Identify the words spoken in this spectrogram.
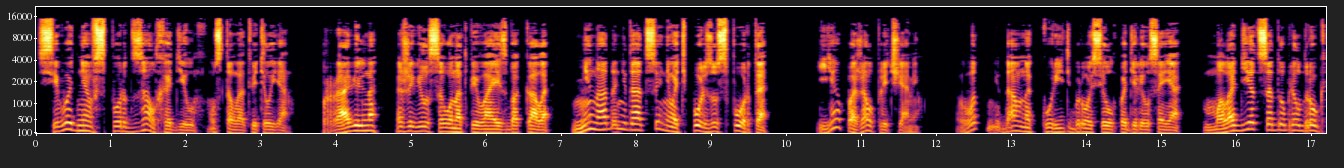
«Сегодня в спортзал ходил», – устало ответил я. «Правильно», – оживился он, отпивая из бокала. «Не надо недооценивать пользу спорта». Я пожал плечами. «Вот недавно курить бросил», – поделился я. «Молодец», – одобрил друг.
